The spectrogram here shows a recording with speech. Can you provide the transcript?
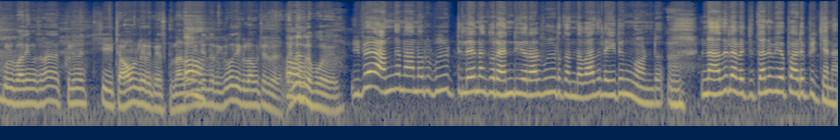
ஸ்கூல் பார்த்தீங்கன்னு சொன்னால் கிளிநொச்சி டவுனில் இருக்கிற ஸ்கூல் நான் இருபது கிலோமீட்டர் வரும் என்னத்தில் அங்கே நான் ஒரு வீட்டில் எனக்கு ஒரு அண்டி ஒரு ஆள் வீடு தந்தவ அதில் இருங்கோண்டு. நான் அதில் வச்சு தனிவியை படிப்பிச்சேன்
